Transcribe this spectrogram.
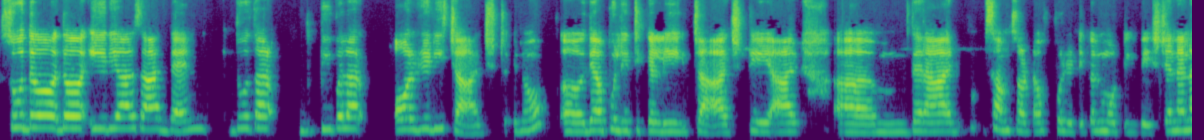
So the the areas are then those are people are already charged you know? Uh, they are politically charged. They are um, there are some sort of political motivation. And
